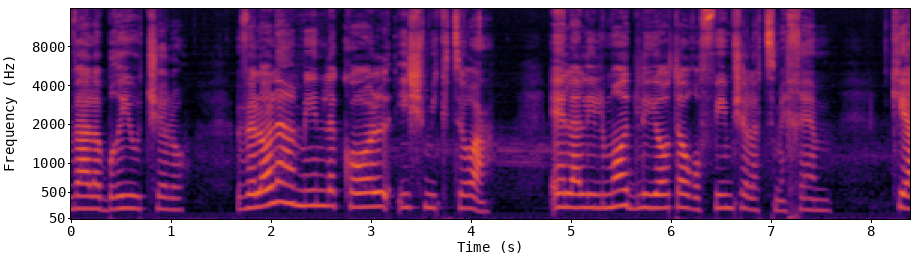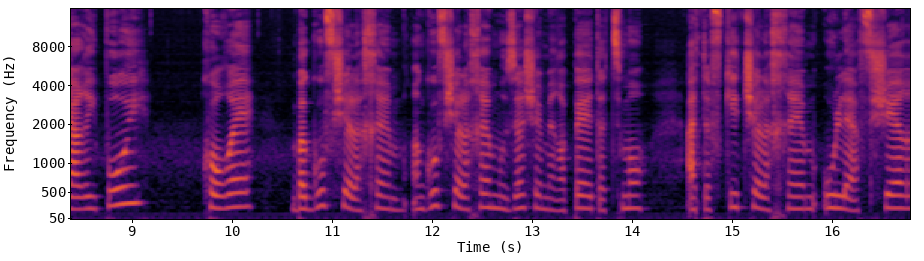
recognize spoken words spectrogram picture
ועל הבריאות שלו, ולא להאמין לכל איש מקצוע, אלא ללמוד להיות הרופאים של עצמכם. כי הריפוי קורה בגוף שלכם. הגוף שלכם הוא זה שמרפא את עצמו. התפקיד שלכם הוא לאפשר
